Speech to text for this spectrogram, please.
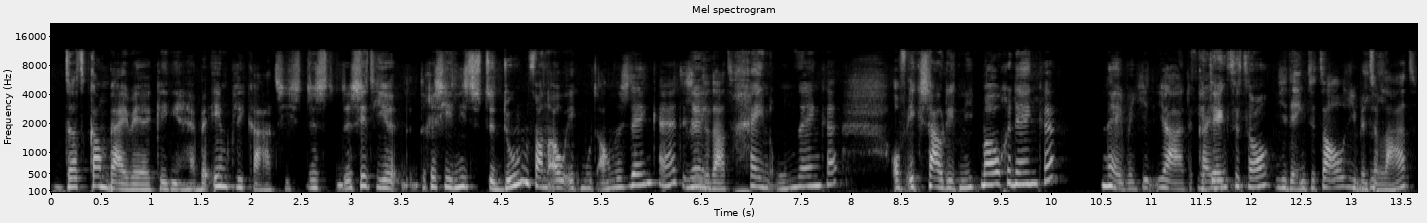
dat kan bijwerkingen hebben, implicaties. Dus er, zit hier, er is hier niets te doen van, oh, ik moet anders denken. Hè? Het is Nee. inderdaad geen omdenken. Of ik zou dit niet mogen denken. Nee, want je, ja, Je kan denkt het al. je denkt het al, je bent te laat.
